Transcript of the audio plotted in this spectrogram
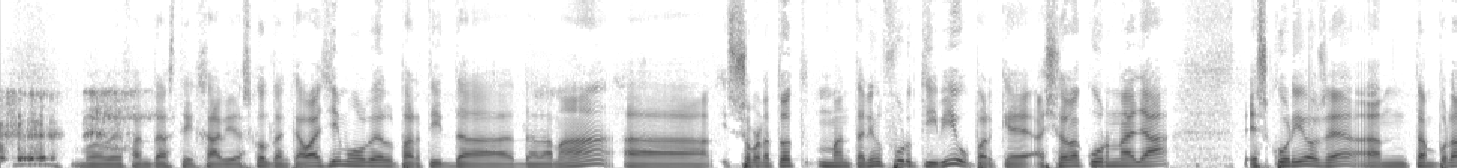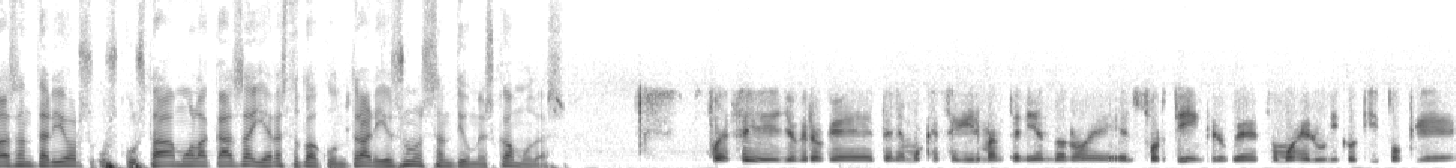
molt bé, fantàstic, Javi. Escolta, que vagi molt bé el partit de, de demà, eh, sobretot mantenir el furti viu, perquè això de Cornellà és curiós, eh? En temporades anteriors us costava molt a casa i ara és tot el contrari, és on us sentiu més còmodes. Pues sí, yo creo que tenemos que seguir manteniendo ¿no? el Fortín. Creo que somos el único equipo que,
